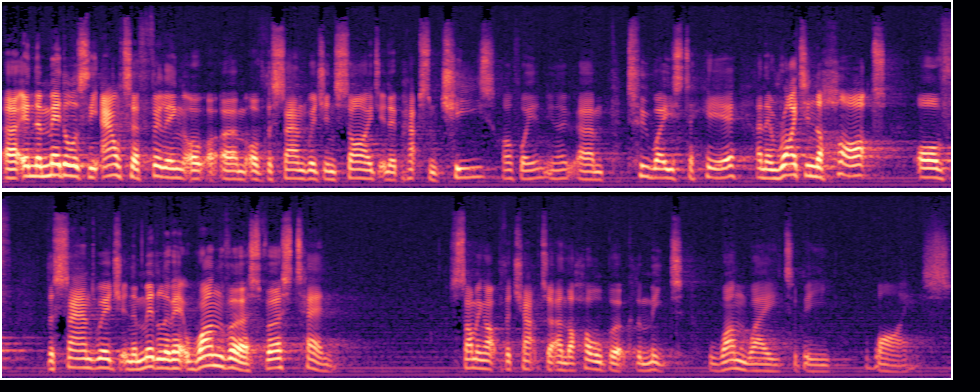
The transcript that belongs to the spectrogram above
Uh, in the middle is the outer filling of, um, of the sandwich inside, you know, perhaps some cheese halfway in, you know, um, two ways to hear. And then right in the heart of the sandwich in the middle of it, one verse, verse 10, summing up the chapter and the whole book, the meat, one way to be wise.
